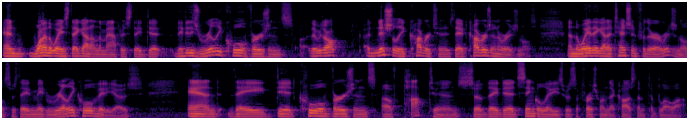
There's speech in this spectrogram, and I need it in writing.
And one of the ways they got on the map is they did they did these really cool versions. There was all initially cover tunes. They had covers and originals. And the way they got attention for their originals was they made really cool videos and they did cool versions of pop tunes. So they did Single Ladies was the first one that caused them to blow up.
